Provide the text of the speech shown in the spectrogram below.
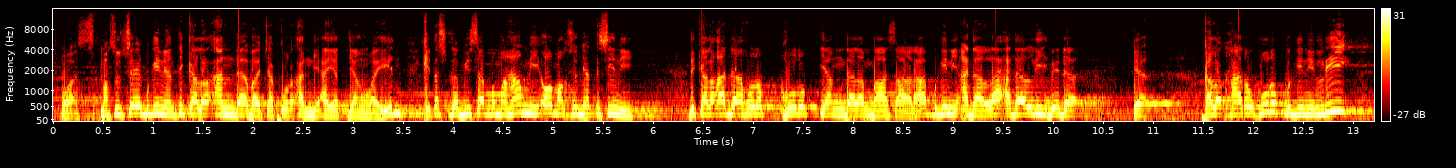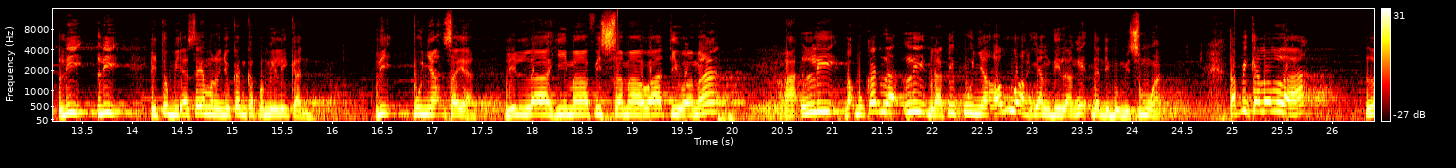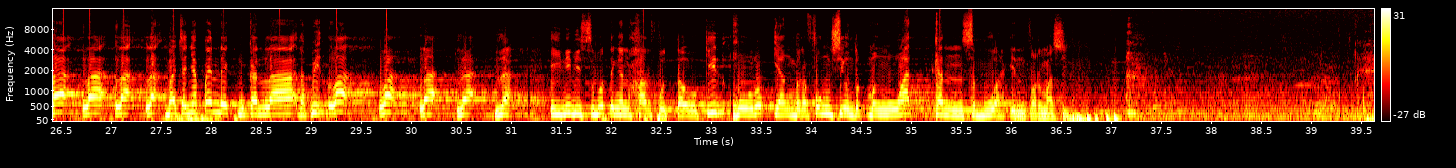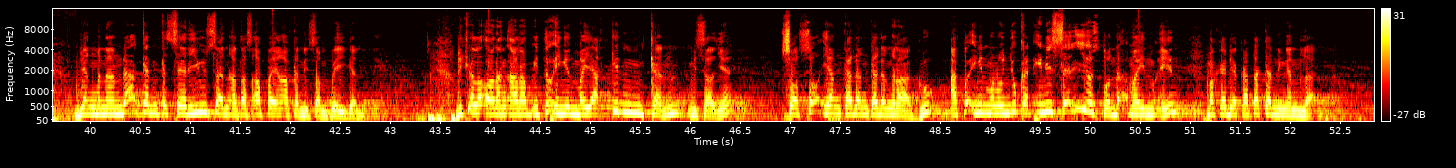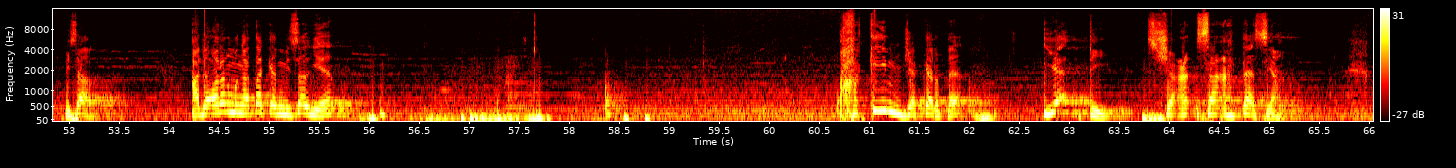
Wah, maksud saya begini nanti kalau Anda baca Quran di ayat yang lain, kita sudah bisa memahami oh maksudnya ke sini. Jadi kalau ada huruf-huruf yang dalam bahasa Arab begini adalah ada li beda. Ya. Kalau huruf begini li li li itu biasanya menunjukkan kepemilikan. Li punya saya. Lillahi ma fis samawati wa ma ah, li bukanlah li berarti punya Allah yang di langit dan di bumi semua. Tapi kalau la la la la la bacanya pendek bukan la tapi la la la la la. Ini disebut dengan harfut taukid huruf yang berfungsi untuk menguatkan sebuah informasi. Yang menandakan keseriusan atas apa yang akan disampaikan. Jadi kalau orang Arab itu ingin meyakinkan misalnya sosok yang kadang-kadang ragu atau ingin menunjukkan ini serius tuh tidak main-main maka dia katakan dengan la. Misal ada orang mengatakan misalnya Hakim Jakarta yati sa'ah tasyah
